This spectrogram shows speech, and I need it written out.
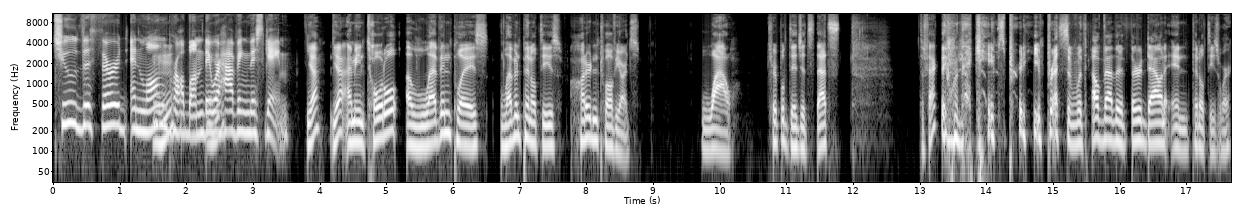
to the third and long Mhm. problem they were having this game. Yeah, yeah. I mean, total 11 plays, 11 penalties, 112 yards. Wow. Triple digits. That's the fact they won that game's pretty impressive with how bad their third down and penalties were.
